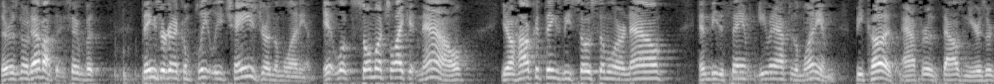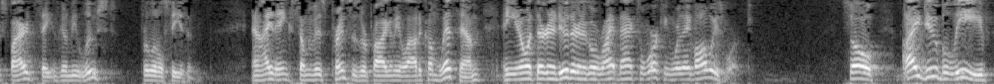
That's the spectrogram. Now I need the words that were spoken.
There is no doubt about that. You say, but things are going to completely change during the millennium. It looks so much like it now. You know, how could things be so similar now and be the same even after the millennium? Because after the thousand years are expired, Satan's going to be loosed for a little season. And I think some of his princes are probably going to be allowed to come with him. And you know what they're going to do? They're going to go right back to working where they've always worked. So I do believe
